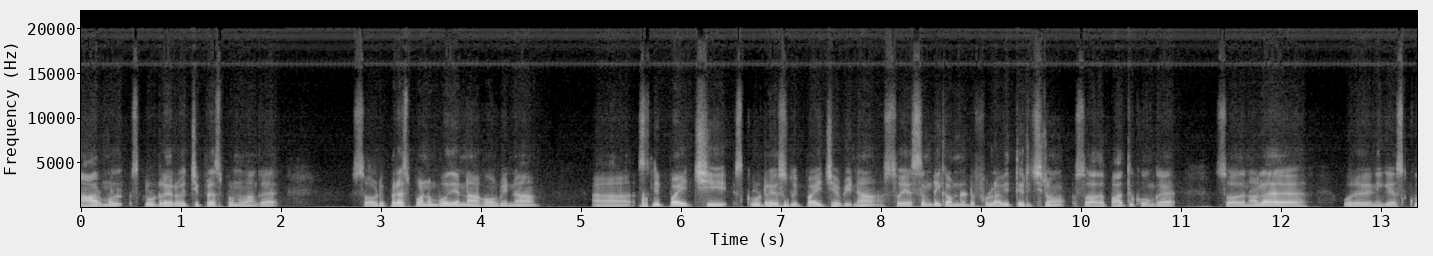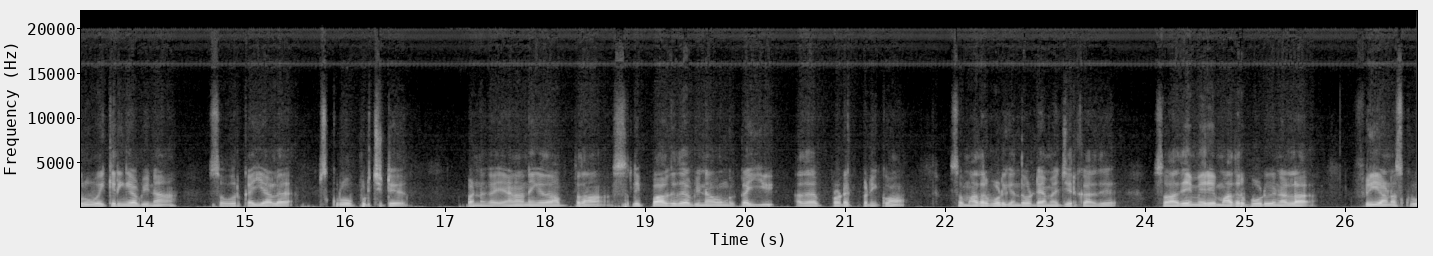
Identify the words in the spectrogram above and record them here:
நார்மல் ஸ்க்ரூ ட்ரைவர் வச்சு ப்ரெஸ் பண்ணுவாங்க. ஸோ அப்படி ப்ரெஸ் பண்ணும்போது என்ன ஆகும் அப்படின்னா ஸ்லிப் ஆயிடுச்சு ஸ்க்ரூ ட்ரைவர் ஸ்லிப் ஆயிடுச்சு அப்படின்னா ஸோ எஸ்எம்டி காம்பனெண்ட் ஃபுல்லாகவே தெரிச்சிடும் ஸோ அதை பார்த்துக்கோங்க. ஸோ அதனால் ஒரு நீங்கள் ஸ்க்ரூ வைக்கிறீங்க அப்படின்னா ஸோ ஒரு கையால் ஸ்க்ரூவை பிடிச்சிட்டு பண்ணுங்கள் ஏன்னா நீங்கள் தான் அப்போ தான் ஸ்லிப் ஆகுது அப்படின்னா உங்கள் கை அதை ப்ரொடெக்ட் பண்ணிக்கும். ஸோ மதர் போர்டுக்கு எந்த ஒரு டேமேஜ் இருக்காது. ஸோ அதேமாரி மதர் போர்டு நல்லா ஃப்ரீயான ஸ்க்ரூ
